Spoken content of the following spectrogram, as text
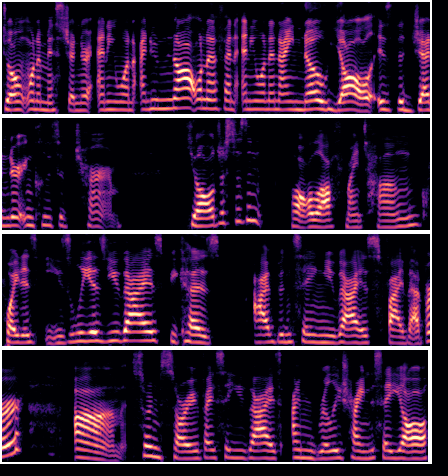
don't want to misgender anyone. I do not want to offend anyone. And I know y'all is the gender inclusive term. Y'all just doesn't fall off my tongue quite as easily as you guys because I've been saying you guys five ever. Um, so I'm sorry if I say you guys. I'm really trying to say y'all.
